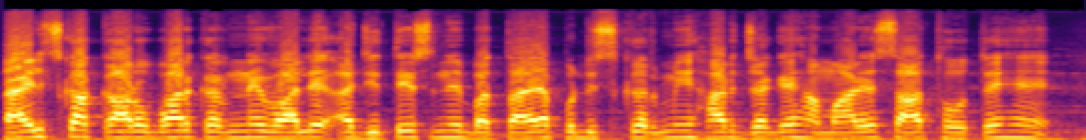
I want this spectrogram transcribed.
टाइल्स का कारोबार करने वाले अजितेश ने बताया, पुलिसकर्मी हर जगह हमारे साथ होते हैं।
